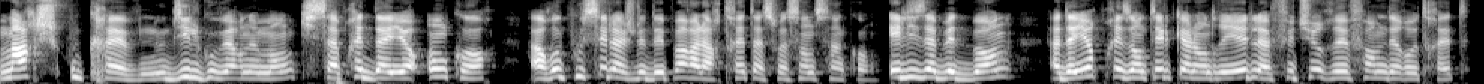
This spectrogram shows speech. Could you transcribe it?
Marche ou crève, nous dit le gouvernement, qui s'apprête d'ailleurs encore à repousser l'âge de départ à la retraite à 65 ans. Elisabeth Borne a d'ailleurs présenté le calendrier de la future réforme des retraites,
